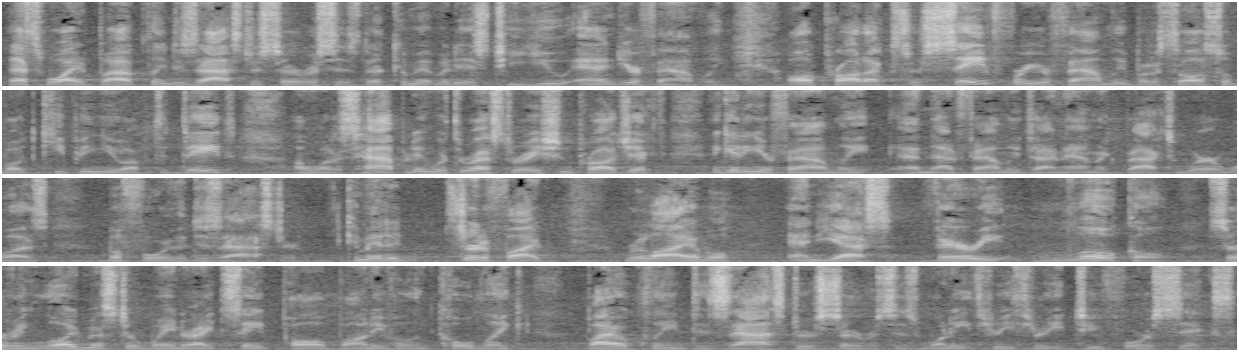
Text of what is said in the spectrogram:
That's why BioClean Disaster Services, their commitment is to you and your family. All products are safe for your family, but it's also about keeping you up to date on what is happening with the restoration project and getting your family and that family dynamic back to where it was before the disaster. Committed, certified, reliable, and yes, very local, serving Lloydminster, Wainwright, St. Paul, Bonnyville, and Cold Lake. BioClean Disaster Services, 1 246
